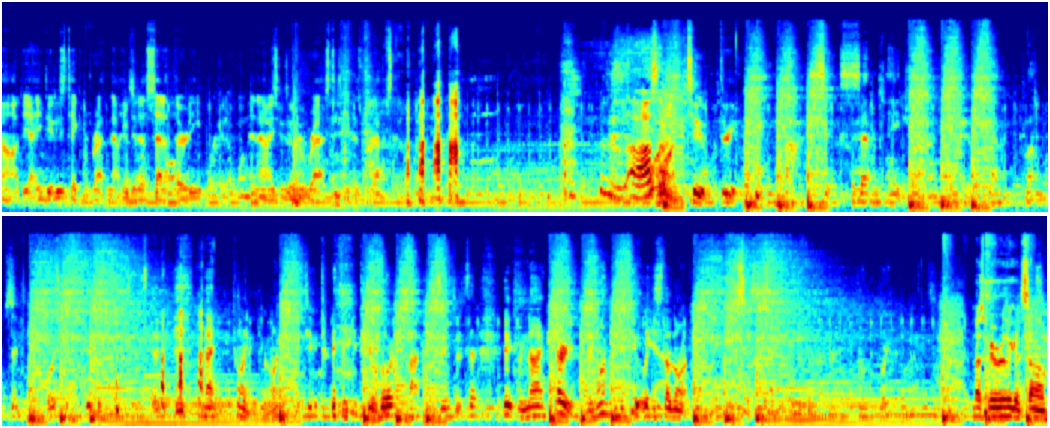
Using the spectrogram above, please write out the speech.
Oh, yeah, he did. He's taking a breath now. He did a set of 30, and now he's doing a rest. He's getting his reps in. This is awesome. One, two, three, four, five, six, seven, eight, nine, 12, 13, 14, 15, 16, 19, 20, 21, 22, 23, 24, 5, 6, 7, 8, 29, 30, 31, 32. Look, he's still going. 40. Must be a really good song.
